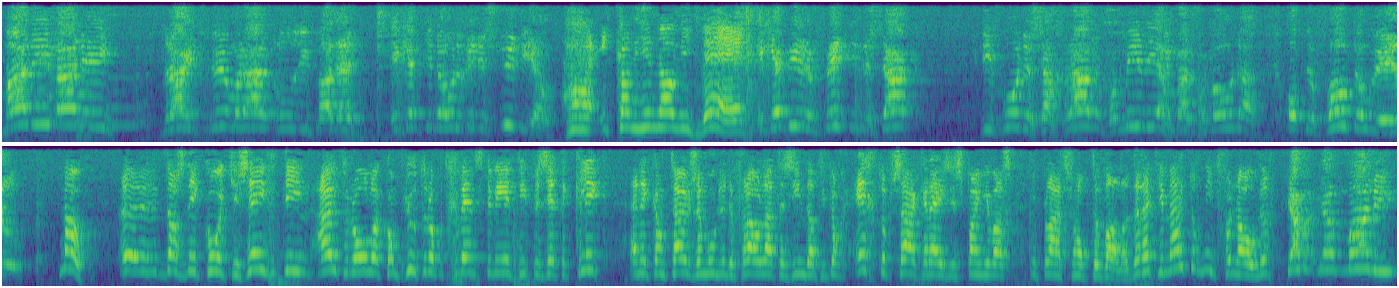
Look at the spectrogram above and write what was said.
Mani, Mani. Draai het vuur maar uit onder die pannen. Ik heb je nodig in de studio. Ah, ik kan hier nou niet weg. Ik heb hier een vent in de zaak die voor de Sagrada Familia in Barcelona op de foto wil. Nou, eh, dat is decoortje 17. Uitrollen, computer op het gewenste weertype zetten, klik. En ik kan thuis aan moeder de vrouw laten zien dat hij toch echt op zakenreis in Spanje was... in plaats van op de wallen. Daar heb je mij toch niet voor nodig? Ja, maar, ja, Manny,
